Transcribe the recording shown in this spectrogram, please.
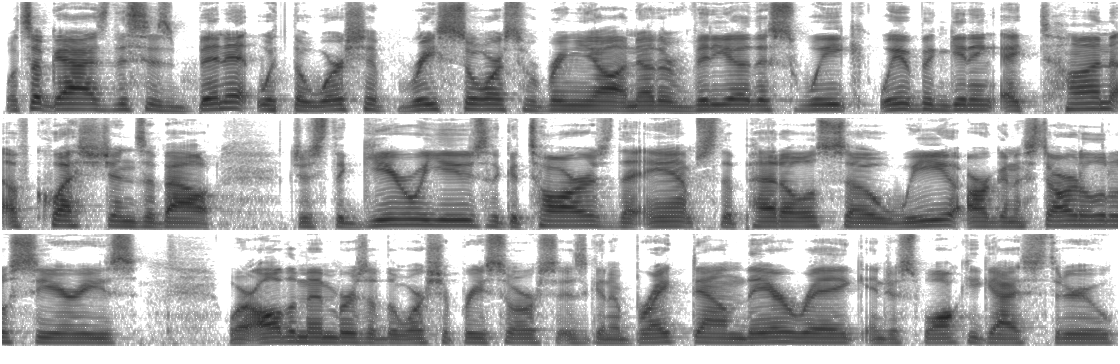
What's up guys, this is Bennett with the Worship Resource. We're bringing y'all another video this week. We have been getting a ton of questions about just the gear we use, the guitars, the amps, the pedals. So we are gonna start a little series where all the members of the Worship Resource is gonna break down their rig and just walk you guys through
